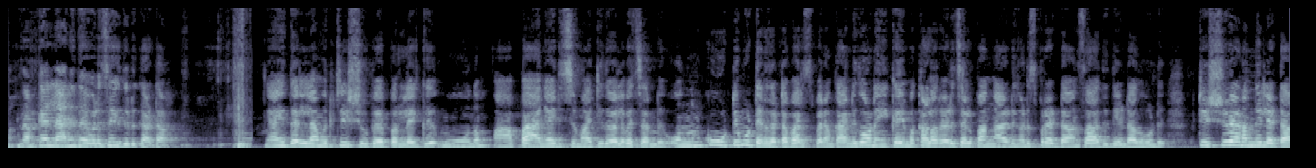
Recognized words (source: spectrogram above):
നമുക്ക് എല്ലാവരും ഇതേപോലെ ചെയ്തെടുക്കാം കേട്ടോ ഞാൻ ഇതെല്ലാം ഒരു ടിഷ്യൂ പേപ്പറിലേക്ക് മൂന്നും ആ പാനി അരിച്ചു മാറ്റി ഇതുപോലെ വെച്ചിട്ടുണ്ട്. ഒന്നും കൂട്ടിമുട്ടരുത് കേട്ടോ പരസ്പരം. കാരണം ഇത് ഉണങ്ങി കഴിയുമ്പോൾ കളറുകൾ ചിലപ്പോൾ അങ്ങാട് ഇങ്ങോട്ട് സ്പ്രെഡ് ആവാൻ സാധ്യതയുണ്ട് അതുകൊണ്ട്. ടിഷ്യൂ വേണമെന്നില്ല കേട്ടോ.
